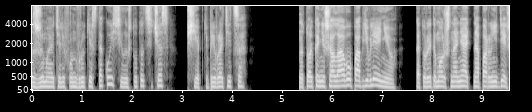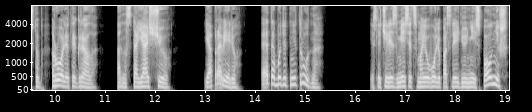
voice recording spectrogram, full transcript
Сжимаю телефон в руке с такой силой, что тот сейчас в щепки превратится. Но только не шалаву по объявлению, которую ты можешь нанять на пару недель, чтобы роль отыграла, а настоящую. Я проверю. Это будет нетрудно. Если через месяц мою волю последнюю не исполнишь,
